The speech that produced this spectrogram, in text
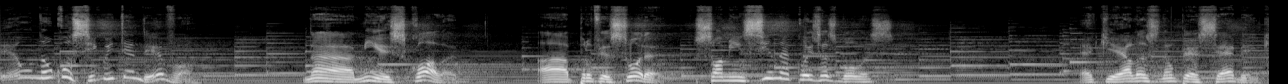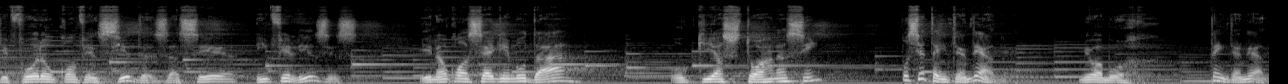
Eu não consigo entender, vó. Na minha escola, a professora só me ensina coisas boas. É que elas não percebem que foram convencidas a ser infelizes e não conseguem mudar o que as torna assim. Você está entendendo, meu amor? Está entendendo?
